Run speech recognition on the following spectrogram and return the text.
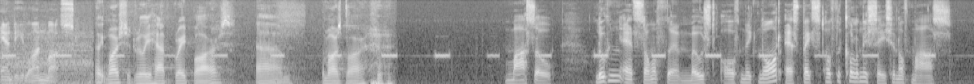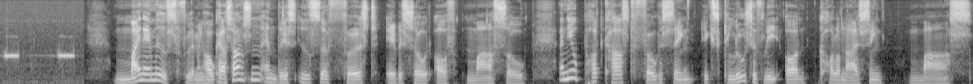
And Elon Musk. I think Mars should really have great bars. Um, the Mars bar. Marso, looking at some of the most often ignored aspects of the colonization of Mars. My name is Flemming Hovkær Sørensen, and this is the first episode of Marso, a new podcast focusing exclusively on colonizing Mars.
